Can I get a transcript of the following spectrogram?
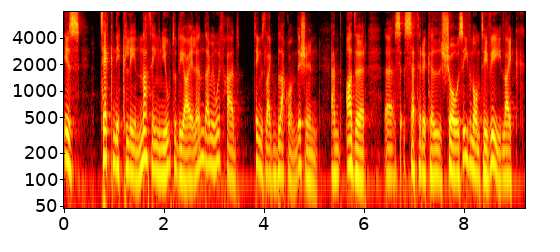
is technically nothing new to the island. I mean, we've had things like Black Condition and other uh, satirical shows, even on TV. Like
